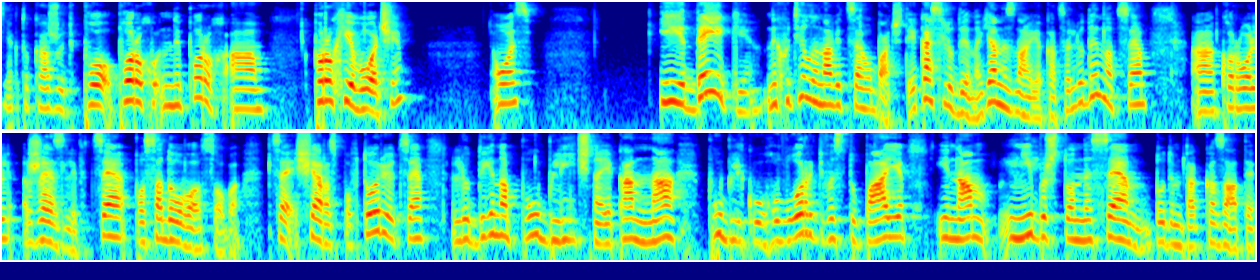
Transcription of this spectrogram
як то кажуть, по, порох, не порох, а порохи в очі. Ось. І деякі не хотіли навіть цього бачити. Якась людина, я не знаю, яка це людина, це король жезлів, це посадова особа. Це, ще раз повторюю, це людина публічна, яка на публіку говорить, виступає і нам ніби ж то несе, будемо так казати,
